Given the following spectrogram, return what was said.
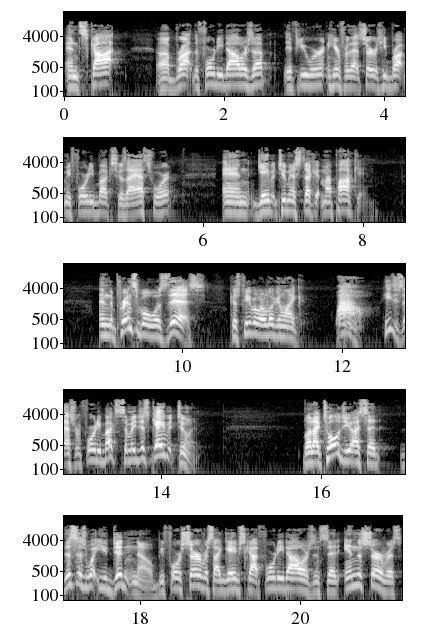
And Scott uh, brought the $40 up. If you weren't here for that service, he brought me 40 bucks because I asked for it and gave it to me. I stuck it in my pocket. And the principle was this because people are looking like, wow, he just asked for 40 bucks. Somebody just gave it to him. But I told you, I said, this is what you didn't know. Before service, I gave Scott $40 and said, in the service,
